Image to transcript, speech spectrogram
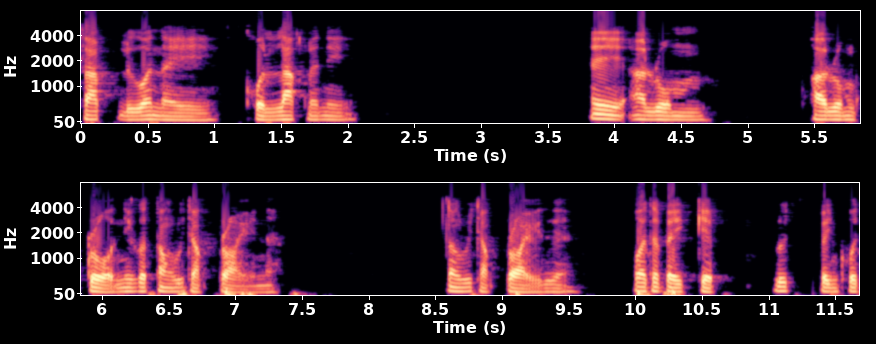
ทรัพย์ หรือว่าในคนรักแล้วนี่ไออารมณ์ อารมณ์โกรธนี่ก็ต้องรู้จักปล่อยนะ ต้องรู้จักปล่อยด้วย ว่าถ้าไปเก็บรู้เป็นคน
